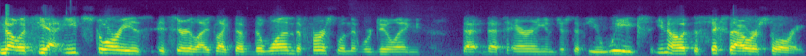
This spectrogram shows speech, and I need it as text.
No, it's yeah. Each story is is serialized. Like the the one, the first one that we're doing, that that's airing in just a few weeks. You know, it's a six hour story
